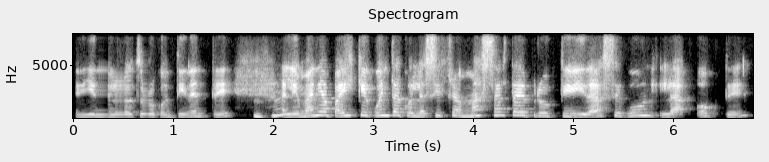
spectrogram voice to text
y en el otro continente. Alemania, país que cuenta con la cifra más alta de productividad según la OCDE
